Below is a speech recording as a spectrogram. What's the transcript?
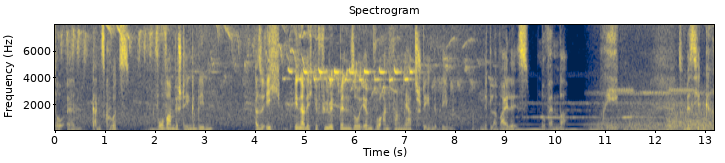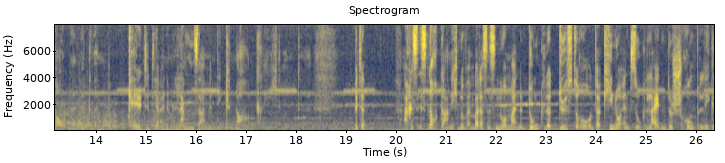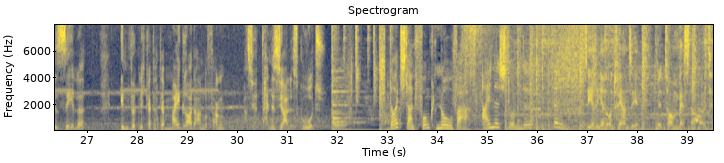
So, ähm, ganz kurz, wo waren wir stehen geblieben? Also ich, innerlich gefühlt, bin so irgendwo Anfang März stehen geblieben. Mittlerweile ist November, Regen, so ein bisschen Graupel mit drin, Kälte, die einem langsam in die Knochen kriecht und... Äh, bitte? Ach, es ist noch gar nicht November, das ist nur meine dunkle, düstere, unter Kinoentzug leidende, schrumpelige Seele. In Wirklichkeit hat der Mai gerade angefangen. Also ja, dann ist ja alles gut. Deutschlandfunk Nova. Eine Stunde Film. Serien und Fernsehen mit Tom Westerholt.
